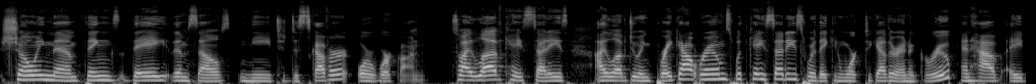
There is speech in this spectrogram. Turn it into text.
showing them things they themselves need to discover or work on. So I love case studies. I love doing breakout rooms with case studies where they can work together in a group and have a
